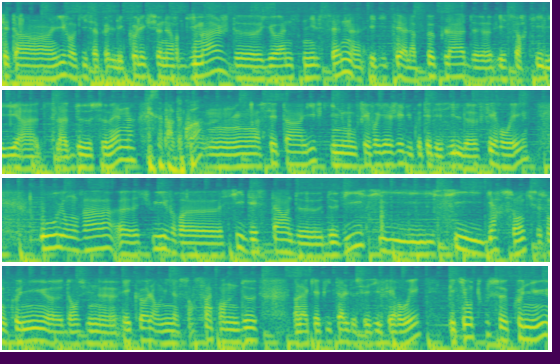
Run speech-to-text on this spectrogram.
c'est un livre qui s'appelle Les collectionneurs d'images de Johannes Nielsen, édité à la Peuplade et sorti il y a cela deux semaines. Et ça parle de quoi? C'est un livre qui nous fait voyager du côté des îles Féroé où l'on va suivre six destins de, vie, six, garçons qui se sont connus euh, dans une école en 1952 dans la capitale de ces îles Féroé et qui ont tous connu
